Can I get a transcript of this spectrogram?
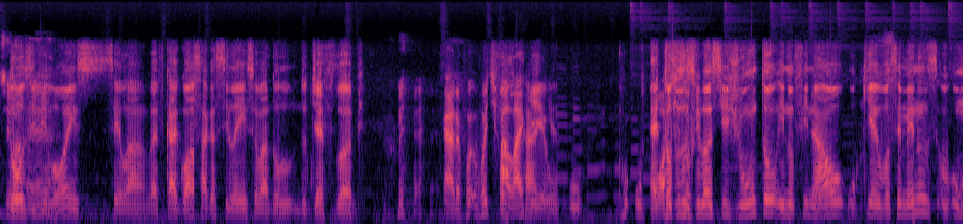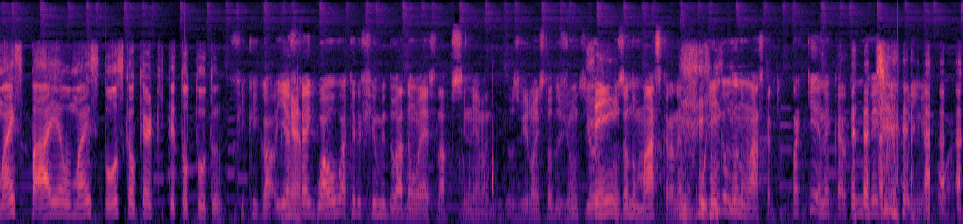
sei 12 lá, é... vilões, sei lá, vai ficar igual a saga Silêncio lá do, do Jeff Lubb. Cara, eu vou te falar que o, o, o é, todos do... os vilões se juntam e no final é. o que você menos. O, o, mais paia, o mais tosco é o que arquitetou tudo. Fica igual, ia é. ficar igual aquele filme do Adam West lá pro cinema. Os vilões todos juntos e usando máscara, né? O Coringa usando máscara. Pra quê, né, cara? Tu não vê que é o Coringa, porra.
